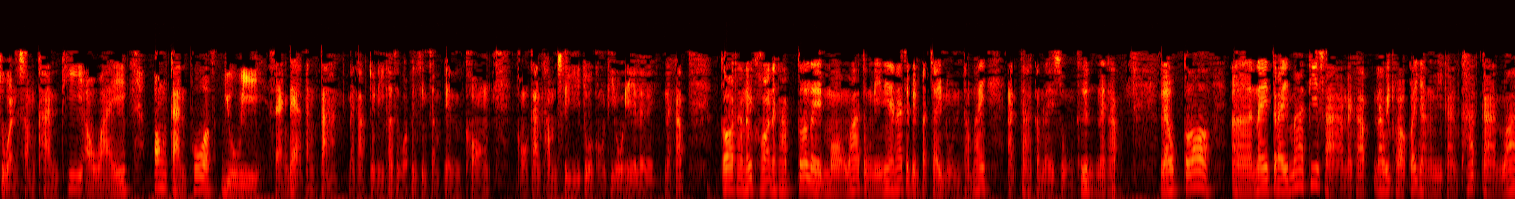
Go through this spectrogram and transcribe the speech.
ส่วนสำคัญที่เอาไว้ป้องกันพวก UV แสงแดดต่างๆนะครับ ตัวนี้ก็ถือว่าเป็นสิ่งจำเป็นของของการทำสีตัวของ TOA เลยนะครับ ก็ทางนักวิเคราะห์นะครับ ก็เลยมองว่าตรงนี้เนี่ยน่าจะเป็นปัจจัยหนุนทำให้อัตรากำไรสูงขึ้นนะครับ แล้วก็ในไตรมาสที่สามนะครับนักวิเคราะห์ก็ยังมีการคาดการณ์ว่า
